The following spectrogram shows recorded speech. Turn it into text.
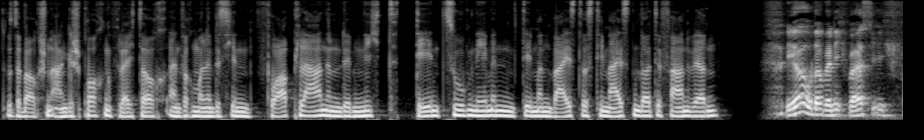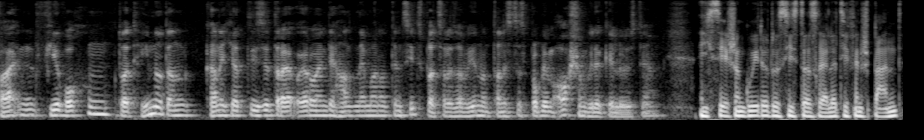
Du hast aber auch schon angesprochen, vielleicht auch einfach mal ein bisschen vorplanen und eben nicht den Zug nehmen, den man weiß, dass die meisten Leute fahren werden. Ja, oder wenn ich weiß, ich fahre in vier Wochen dorthin und dann kann ich ja diese drei Euro in die Hand nehmen und den Sitzplatz reservieren und dann ist das Problem auch schon wieder gelöst. Ja. Ich sehe schon, Guido, du siehst das relativ entspannt.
